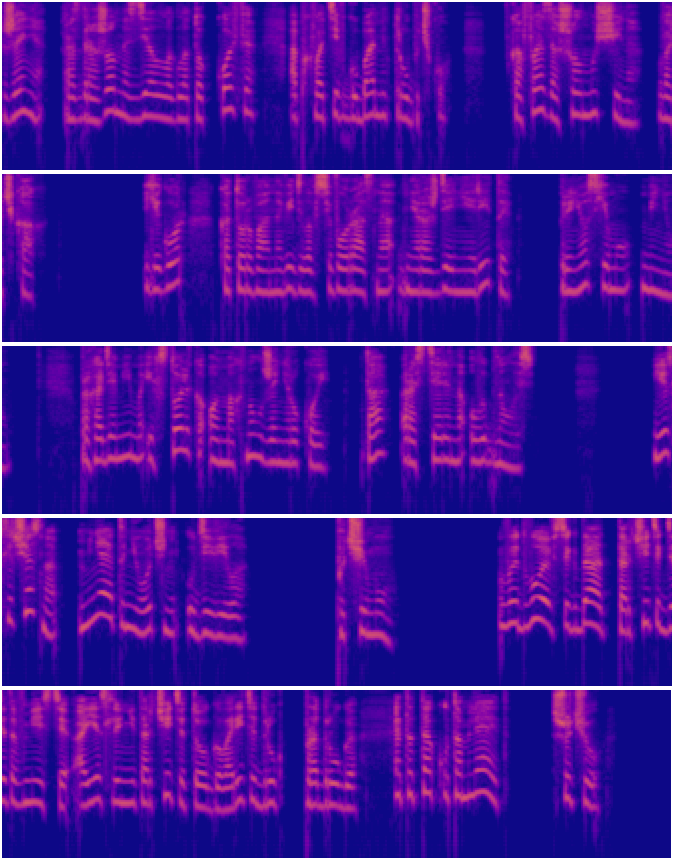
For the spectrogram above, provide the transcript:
Женя раздраженно сделала глоток кофе, обхватив губами трубочку. В кафе зашел мужчина в очках. Егор, которого она видела всего раз на дне рождения Риты, принес ему меню. Проходя мимо их столика, он махнул Жене рукой. Та растерянно улыбнулась. «Если честно, меня это не очень удивило». «Почему?» «Вы двое всегда торчите где-то вместе, а если не торчите, то говорите друг про друга. Это так утомляет. Шучу.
